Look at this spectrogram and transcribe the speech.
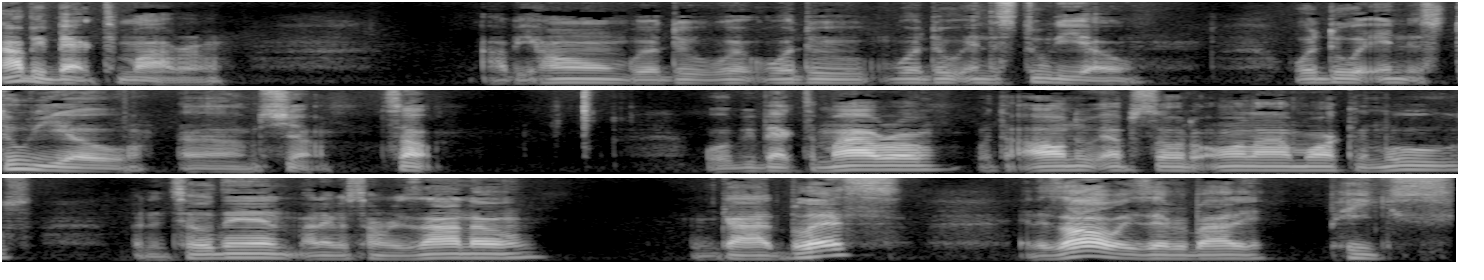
I'll be back tomorrow. I'll be home. We'll do we'll, we'll do we'll do in the studio. We'll do it in the studio um, show. So we'll be back tomorrow with the all new episode of Online Marketing Moves. But until then, my name is Tony Zano. God bless. And as always, everybody, peace.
